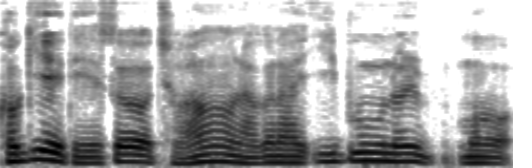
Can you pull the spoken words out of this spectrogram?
거기에 대해서 저항을 하거나 이분을 뭐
